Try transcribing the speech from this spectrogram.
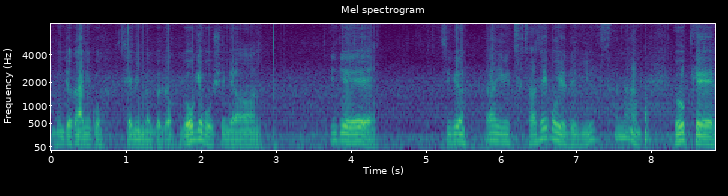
문제가 아니고 재밌는 거죠. 여기 보시면 이게 지금 아 이거 자세히 보여야 되기 설명을 이렇게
